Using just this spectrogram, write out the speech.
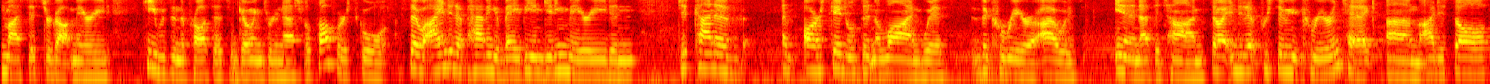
my sister got married, he was in the process of going through Nashville Software School. So I ended up having a baby and getting married, and just kind of our schedules didn't align with the career I was in at the time. So I ended up pursuing a career in tech. Um, I just saw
